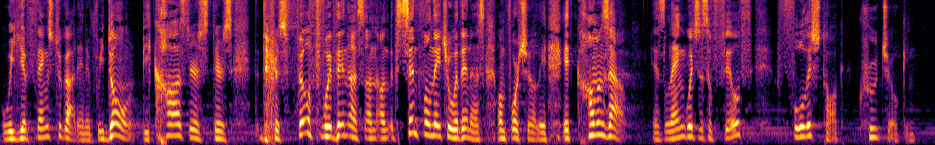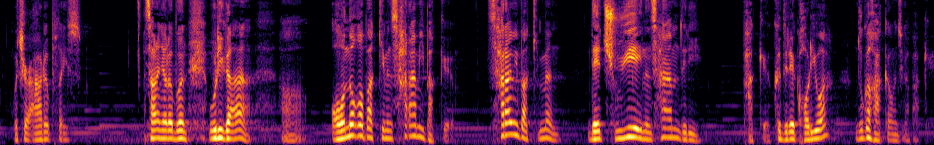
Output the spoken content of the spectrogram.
We give thanks to God, and if we don't, because there's there's there's filth within us, on, on, sinful nature within us, unfortunately, it comes out as languages of filth, foolish talk, crude joking, which are out of place. 사랑 여러분, 우리가 어, 언어가 바뀌면 사람이 바뀌어요. 사람이 바뀌면 내 주위에 있는 사람들이 바뀌어요. 그들의 거리와 누가 가까운지가 바뀌어요.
